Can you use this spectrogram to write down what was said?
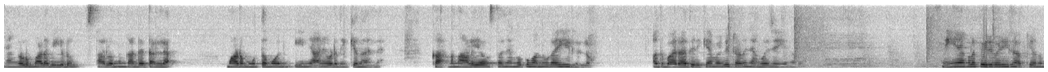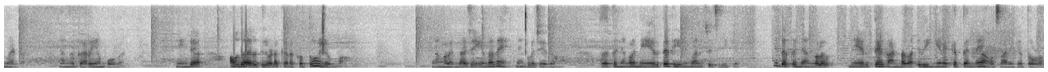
ഞങ്ങൾ ഉമ്മയുടെ വീടും സ്ഥലമൊന്നും കണ്ടിട്ടല്ല. ഉമ്മയുടെ മൂത്ത മോനും ഈ ഞാനിവിടെ നിൽക്കുന്നത് തന്നെ. കാരണം നാളെ ഈ അവസ്ഥ ഞങ്ങൾക്ക് വന്നുകൂടായില്ലല്ലോ അത് വരാതിരിക്കാൻ വേണ്ടിയിട്ടാണ് ഞങ്ങൾ ചെയ്യുന്നത്. നീ ഞങ്ങളെ പെരുവഴിയിലാക്കിയൊന്നും വേണ്ട. ഞങ്ങൾക്കറിയാൻ പോകാൻ. നിന്റെ ഔദാര്യത്തിൽ ഇവിടെ ഞങ്ങൾ എന്താ ചെയ്യേണ്ടതേ? ഞങ്ങൾ ചെയ്തോളാം. അതൊക്കെ ഞങ്ങൾ നേരത്തെ തീരുമാനിച്ച് വെച്ചിരിക്കുക ഇതൊക്കെ ഞങ്ങൾ നേരത്തെ കണ്ടതാണ് ഇത് ഇങ്ങനെയൊക്കെ തന്നെ അവസാനിക്കത്തുള്ളൂ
